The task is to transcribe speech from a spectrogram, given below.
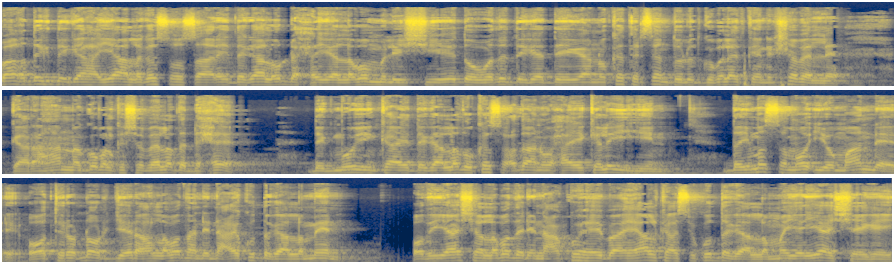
baaq degdeg ah ayaa laga soo saaray dagaal u dhexeeya laba maleeshiyeed oo wada dega deegaano ka tirsan dowlad goboleedka hirshabelle gaar ahaana gobolka shabeellada dhexe. Degmooyinka ay dagaaladu ka socdaan waxa ay kala yihiin daymo samo iyo maandheere oo tiro dhowr jeer ah labadan dhinac ay ku dagaalameen odayaasha labada dhinac ku heyba ee halkaasi ku dagaalamay ayaa sheegay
